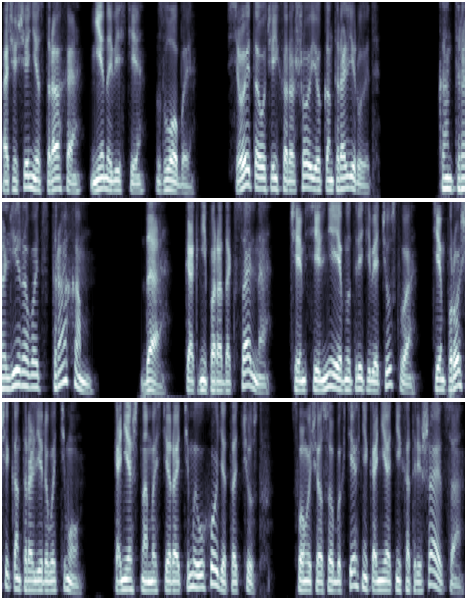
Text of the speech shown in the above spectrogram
Ощущение страха, ненависти, злобы. Все это очень хорошо ее контролирует. Контролировать страхом? Да, как ни парадоксально, чем сильнее внутри тебя чувства, тем проще контролировать тьму. Конечно, мастера тьмы уходят от чувств. С помощью особых техник они от них отрешаются,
